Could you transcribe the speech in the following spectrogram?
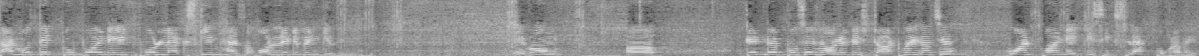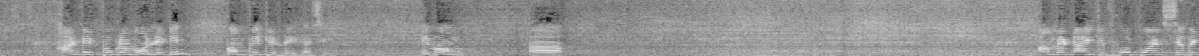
তার মধ্যে two point eight four lakh scheme has already been giving এবং টেন্ডার প্রসেস অলরেডি স্টার্ট হয়ে গেছে one point eighty six lakh প্রোগ্রামের হান্ড্রেড প্রোগ্রাম অলরেডি কমপ্লিটেড হয়ে গেছে এবং আমরা ninety four point seven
